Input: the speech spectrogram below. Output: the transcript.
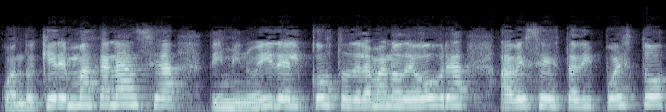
Cuando quieren más ganancias, disminuir el costo de la mano de obra, a veces está dispuesto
